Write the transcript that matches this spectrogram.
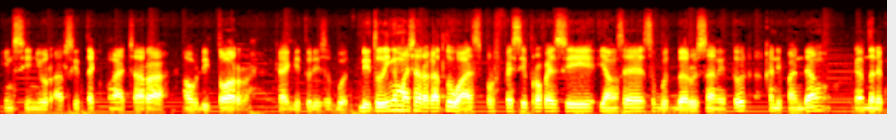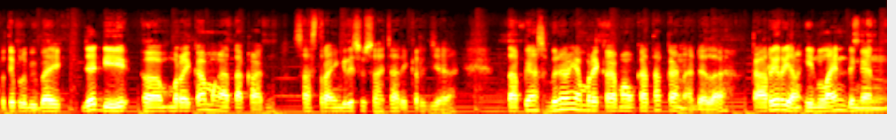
insinyur, arsitek, pengacara, auditor, kayak gitu disebut. Di telinga masyarakat luas, profesi-profesi yang saya sebut barusan itu akan dipandang dalam tanda kutip lebih baik. Jadi uh, mereka mengatakan sastra Inggris susah cari kerja, tapi yang sebenarnya mereka mau katakan adalah karir yang inline dengan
